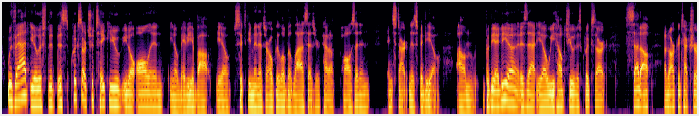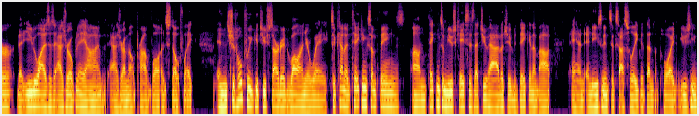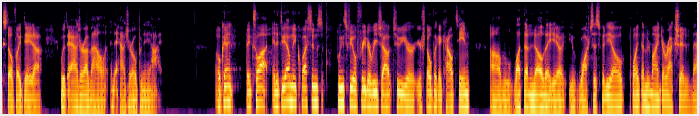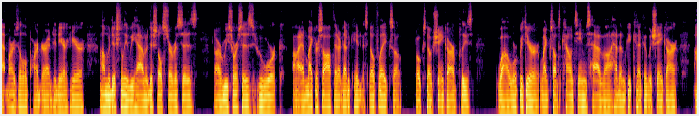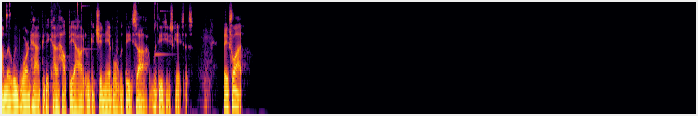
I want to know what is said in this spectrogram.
with that, you know, this this quick start should take you, you know, all in, you know, maybe about you know sixty minutes or hopefully a little bit less as you're kind of pausing and and starting this video. Um, but the idea is that you know we helped you in this quick start set up an architecture that utilizes Azure OpenAI with Azure ML Prompt Flow and Snowflake, and should hopefully get you started well on your way to kind of taking some things, um, taking some use cases that you have that you've been thinking about, and, and easily and successfully get them deployed using Snowflake data with Azure ML and Azure OpenAI. Okay, thanks a lot. And if you have any questions, please feel free to reach out to your, your Snowflake account team. Um, let them know that you, you watched this video, point them in my direction. Matt Marzillo, partner engineer here. Um, additionally, we have additional services, our resources who work uh, at Microsoft that are dedicated to Snowflake. So folks know Shankar, please uh, work with your Microsoft account teams, have uh, have them get connected with Shankar, um, and we'd be more than happy to kind of help you out and get you enabled with these uh, with these use cases. Thanks a lot.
